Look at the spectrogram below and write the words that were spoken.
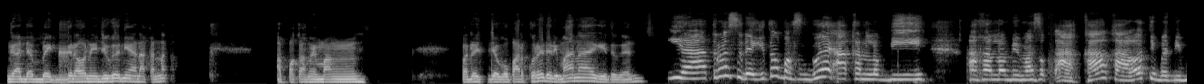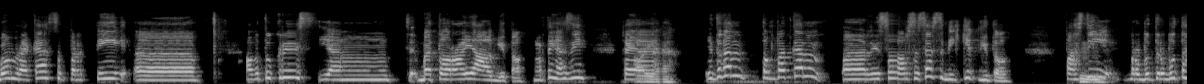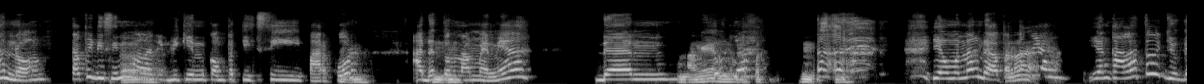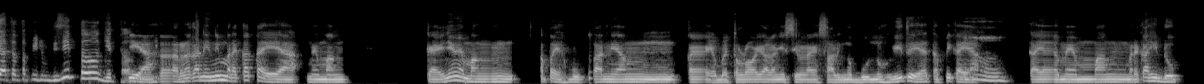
nggak ada backgroundnya juga nih anak-anak. Apakah memang pada jago parkournya dari mana gitu kan? Iya, terus udah gitu maksud gue akan lebih akan lebih masuk akal kalau tiba-tiba mereka seperti eh, apa tuh Chris yang battle royale gitu. Ngerti gak sih? Kayak Oh ya, itu kan tempat kan eh, resourcesnya sedikit gitu. Pasti rebut-rebutan dong. Tapi di sini Hmm. Ah. malah dibikin kompetisi parkour, Mm. ada Mm-mm. turnamennya dan menangnya yang Udah. dapat. Hmm. yang menang dapat Karena- tapi yang yang kalah tuh juga tetap hidup di situ gitu. Iya, karena kan ini mereka kayak memang kayaknya memang apa ya, bukan yang kayak battle royale yang istilahnya saling ngebunuh gitu ya, tapi kayak Hmm. kayak memang mereka hidup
